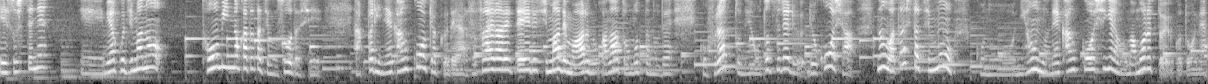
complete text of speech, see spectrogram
えー、そしてね、えー、宮古島の島民の方たちもそうだしやっぱりね観光客で支えられている島でもあるのかなと思ったのでこうフラッとね訪れる旅行者の私たちもこの日本のね観光資源を守るということをね、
